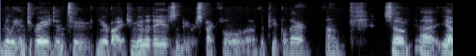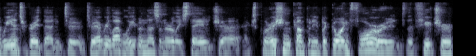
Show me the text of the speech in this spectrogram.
really integrate into nearby communities and be respectful of the people there. Um, so uh, yeah, we integrate that into to every level, even as an early stage uh, exploration company. But going forward into the future,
